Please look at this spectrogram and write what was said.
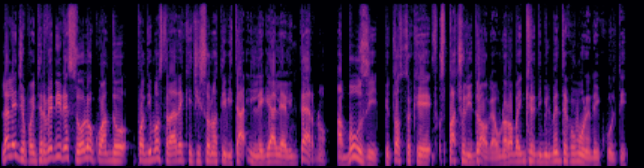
La legge può intervenire solo quando può dimostrare che ci sono attività illegali all'interno, abusi piuttosto che spaccio di droga, una roba incredibilmente comune nei culti.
